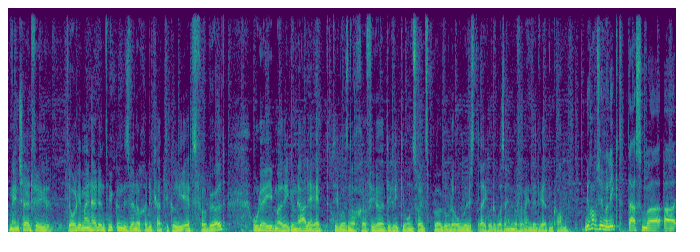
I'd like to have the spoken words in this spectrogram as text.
Menschheit, für die Allgemeinheit entwickeln, das wäre nachher die Kategorie Apps for World oder eben eine regionale App, die was nachher für die Region Salzburg oder Oberösterreich oder was auch immer verwendet werden kann. Wir haben uns überlegt, dass wir eine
